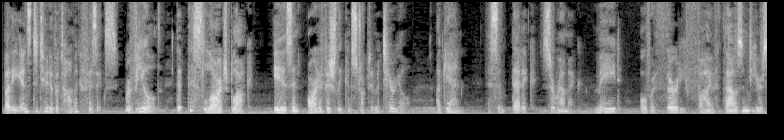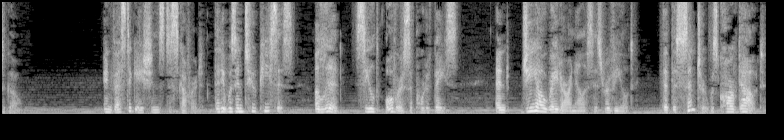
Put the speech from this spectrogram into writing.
by the Institute of Atomic Physics revealed that this large block is an artificially constructed material, again, a synthetic ceramic made over 35,000 years ago. Investigations discovered that it was in two pieces, a lid sealed over a supportive base, and geo-radar analysis revealed that the center was carved out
